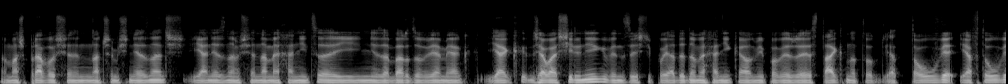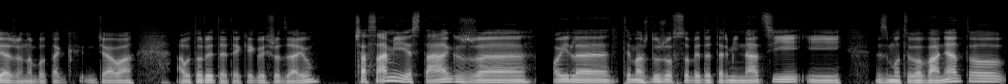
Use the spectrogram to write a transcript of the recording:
masz prawo się na czymś nie znać. Ja nie znam się na mechanice i nie za bardzo wiem, jak, jak działa silnik, więc jeśli pojadę do mechanika, on mi powie, że jest tak, no to ja, to ja w to uwierzę, no bo tak działa autorytet jakiegoś rodzaju. Czasami jest tak, że o ile ty masz dużo w sobie determinacji i zmotywowania, to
